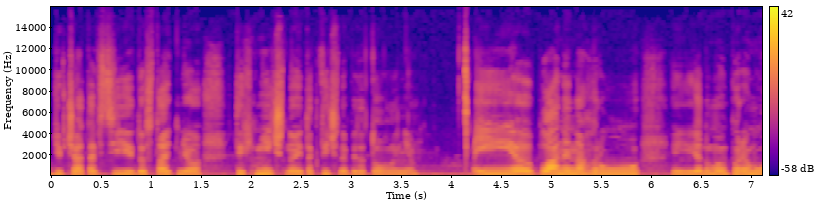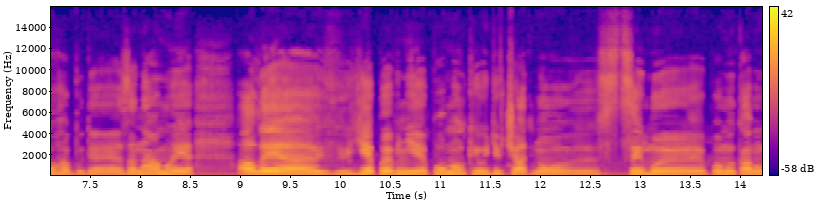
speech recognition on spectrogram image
Дівчата всі достатньо технічно і тактично підготовлені. І е, плани на гру, я думаю, перемога буде за нами, але є певні помилки у дівчат. Ну, з цими помилками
